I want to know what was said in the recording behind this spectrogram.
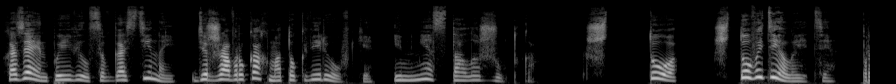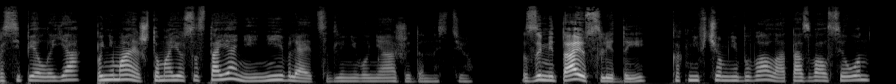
Хозяин появился в гостиной, держа в руках моток веревки, и мне стало жутко. «Что? «Что вы делаете?» — просипела я, понимая, что мое состояние не является для него неожиданностью. «Заметаю следы», — как ни в чем не бывало, отозвался он,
